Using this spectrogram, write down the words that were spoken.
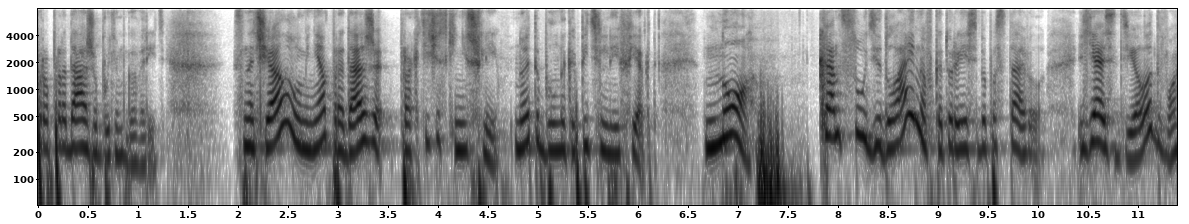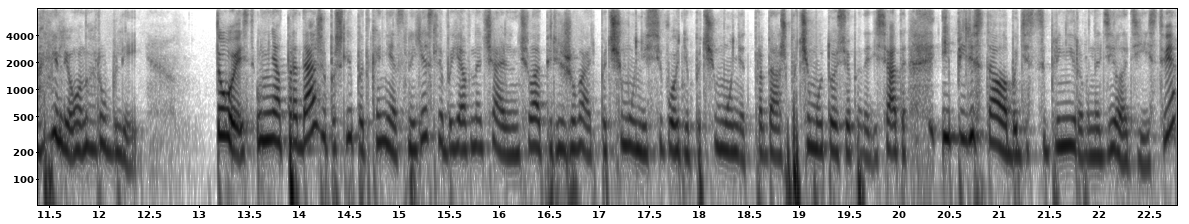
про продажи будем говорить. Сначала у меня продажи практически не шли, но это был накопительный эффект. Но к концу дедлайнов, которые я себе поставила, я сделала 2 миллиона рублей. То есть у меня продажи пошли под конец. Но если бы я вначале начала переживать, почему не сегодня, почему нет продаж, почему то, все, это, десятое, и перестала бы дисциплинированно делать действия,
